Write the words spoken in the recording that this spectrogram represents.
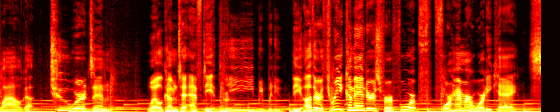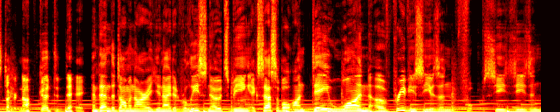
Wow, got two words in. Welcome to FD. The other three commanders for four Fourhammer Wardy K. Starting off good today. And then the Dominaria United release notes being accessible on day one of preview season. Season.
